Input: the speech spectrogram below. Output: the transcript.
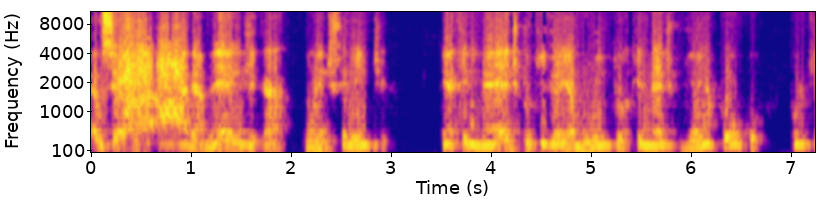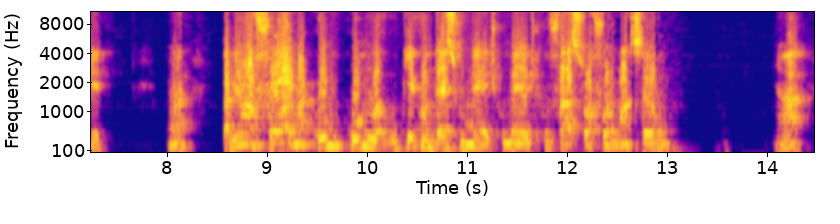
Aí você olha a área médica, não é diferente. Tem aquele médico que ganha muito, aquele médico que ganha pouco. Por quê? Né? Da mesma forma, como, como o que acontece com o médico? O médico faz sua formação, tá?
